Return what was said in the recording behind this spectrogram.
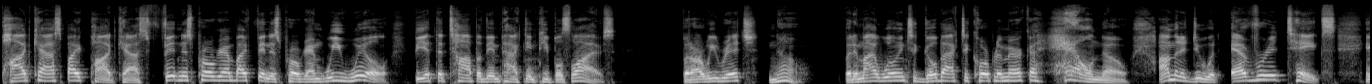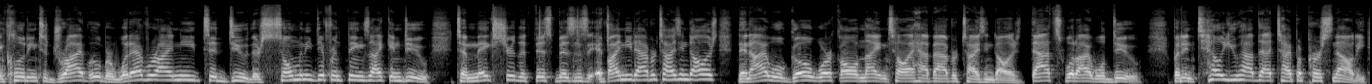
podcast by podcast, fitness program by fitness program. We will be at the top of impacting people's lives. But are we rich? No. But am I willing to go back to corporate America? Hell no. I'm going to do whatever it takes, including to drive Uber, whatever I need to do. There's so many different things I can do to make sure that this business, if I need advertising dollars, then I will go work all night until I have advertising dollars. That's what I will do. But until you have that type of personality,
